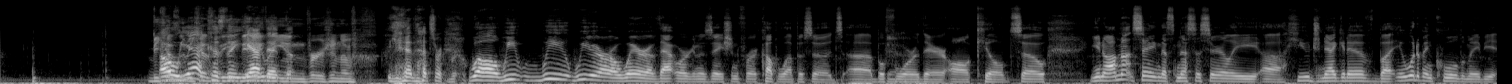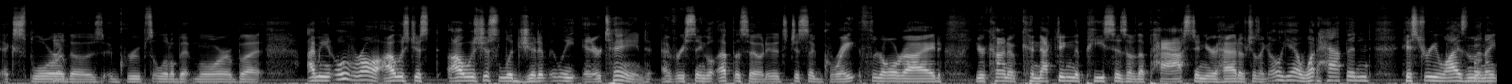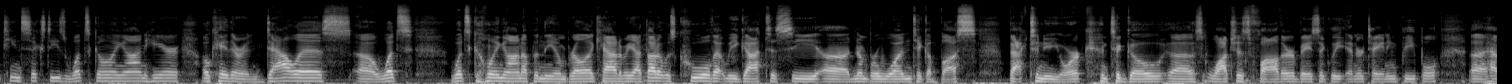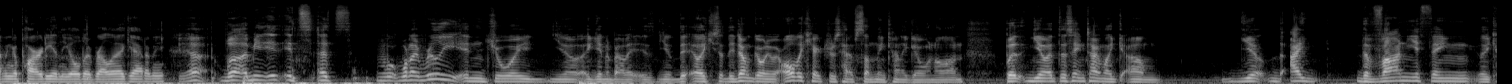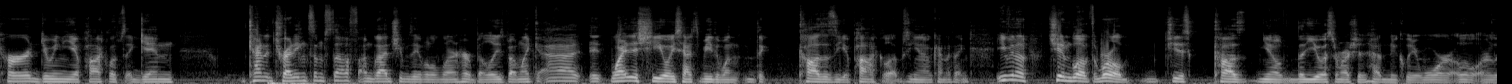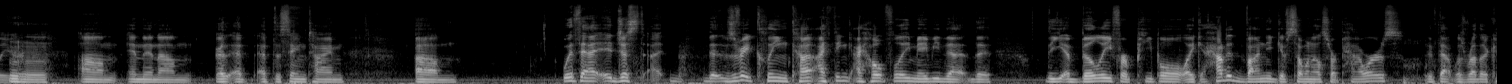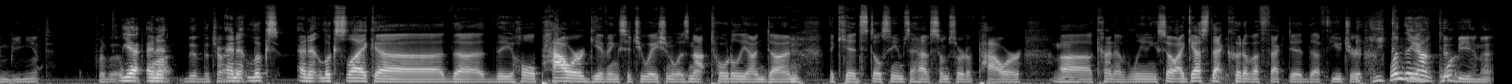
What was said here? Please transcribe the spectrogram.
Oh, yeah, because 'cause the, the- the yeah, the- the- alien version of Yeah, that's right. Well, we we we are aware of that organization for a couple episodes uh, before they're all killed. So, you know, I'm not saying that's necessarily a huge negative, but it would have been cool to maybe explore those groups a little bit more. But I mean, overall, I was just I was just legitimately entertained every single episode. It's just a great thrill ride. You're kind of connecting the pieces of the past in your head of just like, oh yeah, what happened history wise in the 1960s? What's going on here? Okay, they're in Dallas. Uh, what's what's going on up in the Umbrella Academy? I thought it was cool that we got to see uh, number one take a bus back to New York to go uh, watch his father basically entertaining people, uh, having a party in the old Umbrella Academy. Yeah, well, I mean, it, it's it's what I really enjoy, you know, again about it is, you know, they, like you said, they don't go anywhere. All the characters have something kind of going on, but you know, at the same time, like, um, you know, I the Vanya thing, like her doing the apocalypse again, kind of treading some stuff. I'm glad she was able to learn her abilities, but I'm like, ah, why does she always have to be the one that causes the apocalypse? You know, kind of thing. Even though she didn't blow up the world, she just caused you know the U.S. and Russia to have nuclear war a little earlier. Um, and then um, at, at, at the same time, um, with that, it just uh, it was a very clean cut. I think I hopefully maybe that the the ability for people like how did Vanya give someone else her powers if that was rather convenient for the Yeah, the and it- the, the child and it looks and it looks like uh, the the whole power giving situation was not totally undone. The kid still seems to have some sort of power, uh, kind of leaning. So I guess that could have affected the future. he, one thing yeah, he could one- be in it.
